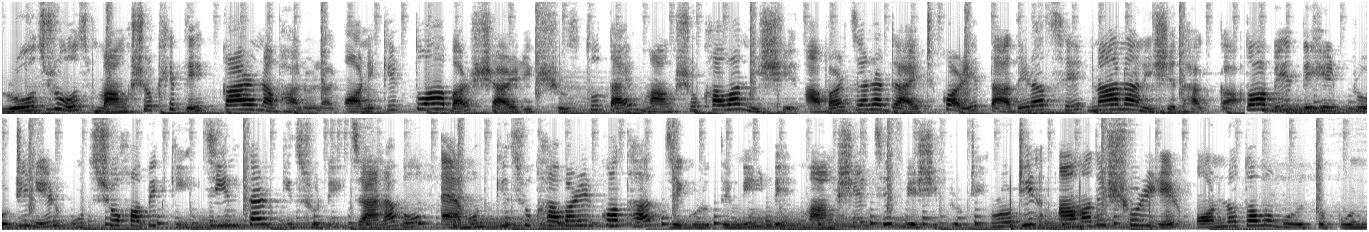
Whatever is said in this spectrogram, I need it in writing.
রোজ রোজ মাংস খেতে কার না ভালো লাগে? অনেকের তো আবার শারীরিক সুস্থতায় মাংস খাওয়া নিষেধ। আবার যারা ডায়েট করে, তাদের আছে নানা নিষেধাজ্ঞা। তবে দেহের প্রোটিনের উৎস হবে কি? চিন্তার কিছু নেই। জানাব এমন কিছু খাবারের কথা যেগুলোতে মিলবে মাংসের চেয়ে বেশি প্রোটিন। প্রোটিন আমাদের শরীরের অন্যতম গুরুত্বপূর্ণ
